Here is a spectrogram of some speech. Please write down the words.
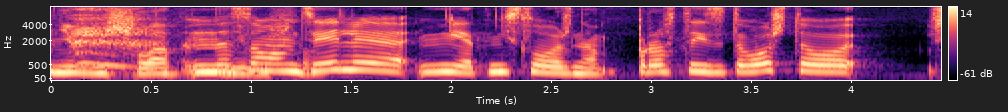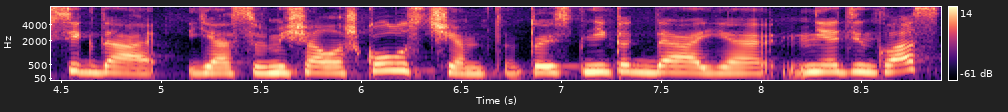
Не вышло. На самом деле, нет, не сложно. Просто из-за того, что всегда я совмещала школу с чем-то. То есть никогда я ни один класс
